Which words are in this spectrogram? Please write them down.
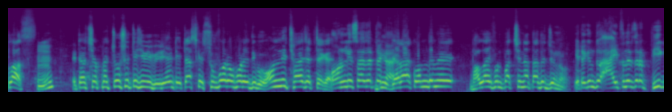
প্লাস এটা হচ্ছে আপনার চৌষট্টি জিবি ভেরিয়েন্ট এটা আজকে সুপার অফারে দিব। অনলি ছয় হাজার টাকা অনলি ছয় হাজার টাকা? যারা কম দামে ভালো আইফোন পাচ্ছেন না তাদের জন্য? এটা কিন্তু আইফোনের যারা বিগ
